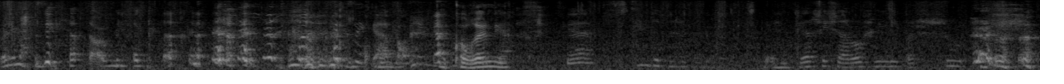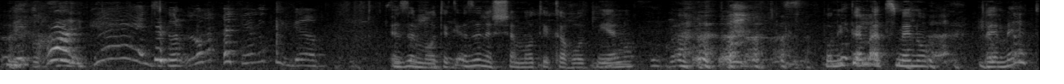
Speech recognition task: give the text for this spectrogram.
ואני מחזיקה את העוגה ככה. זה קורה לי. כן. הרגשתי שהראש שלי פשוט... כן, זה כבר לא מעניין אותי גם. איזה מותק, איזה נשמות יקרות נהיינו. בוא ניתן לעצמנו. באמת?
